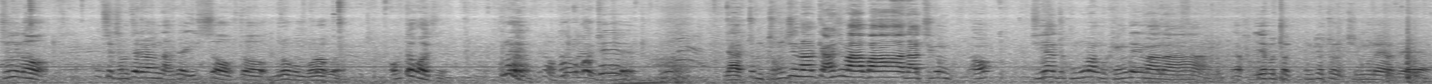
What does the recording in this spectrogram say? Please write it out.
진이 너 혹시 잠자리하는 남자 있어? 없어? 물어보면 뭐라고 해? 없다고 하지. 그래. 다 없다고 똑같아. 야 좀 정신 나게 하지 마봐. 나 지금 어? 진이한테 궁금한 거 굉장히 많아. 야, 이제부터 본격적으로 질문해야 돼.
